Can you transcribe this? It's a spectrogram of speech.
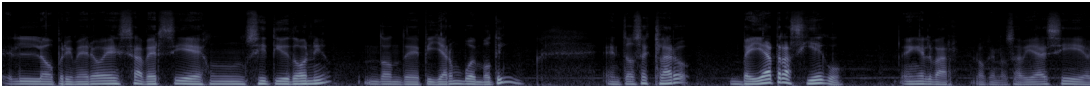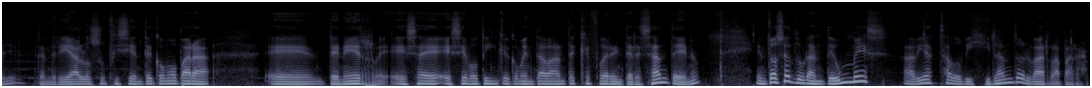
lo primero es saber si es un sitio idóneo donde pillar un buen botín. Entonces, claro, veía trasiego en el bar. Lo que no sabía es si, oye, tendría lo suficiente como para eh, tener ese, botín que comentaba antes que fuera interesante, ¿no? Entonces, durante un mes había estado vigilando el bar La Para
